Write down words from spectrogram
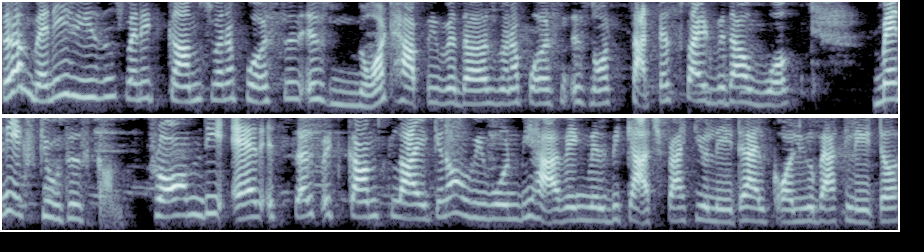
There are many reasons when it comes when a person is not happy with us when a person is not satisfied with our work many excuses comes. From the air itself it comes like you know we won't be having we'll be catch back you later i'll call you back later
